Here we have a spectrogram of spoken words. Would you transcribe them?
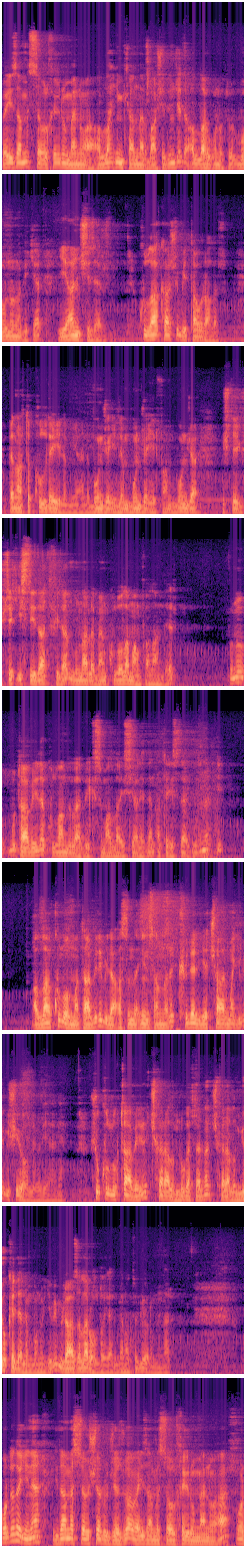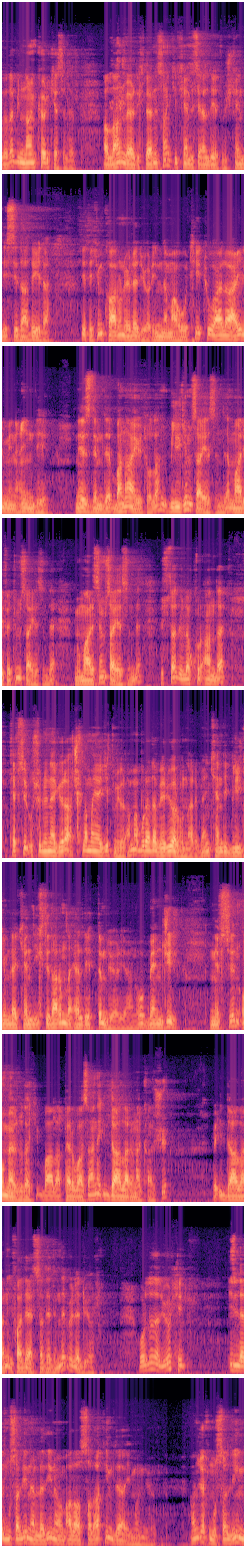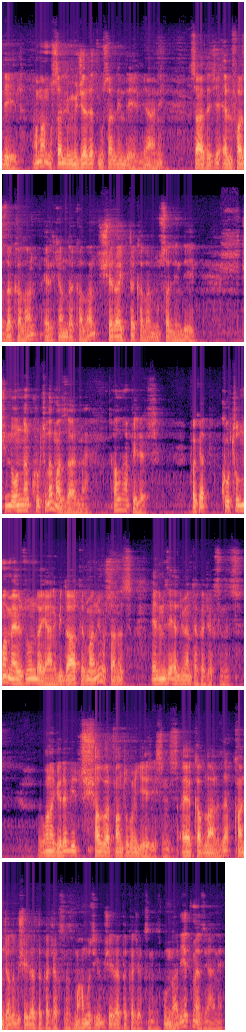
Ve izâ messevul hayru menua. Allah imkanlar bahşedince de Allah'ı unutur, burnunu diker, yan çizer. Kulluğa karşı bir tavır alır. Ben artık kul değilim yani. Bunca ilim, bunca irfan, bunca işte yüksek istidat filan bunlarla ben kul olamam falan der. Bunu bu tabiri de kullandılar bir kısım Allah'a isyan eden ateistler dediler ki Allah'a kul olma tabiri bile aslında insanları köleliğe çağırma gibi bir şey oluyor yani. Şu kulluk tabirini çıkaralım, lügatlardan çıkaralım, yok edelim bunu gibi mülazalar oldu yani ben hatırlıyorum bunları. Orada da yine messehu şerru cezua ve izâ messehu'l hayru menua orada da bir nankör kesilir. Allah'ın verdiklerini sanki kendisi elde etmiş, kendi istidadıyla. Nitekim Karun öyle diyor. İnnemâ utitu ala ilmin indi nezdimde bana ait olan bilgim sayesinde, marifetim sayesinde, mümaresem sayesinde Üstad öyle Kur'an'da tefsir usulüne göre açıklamaya gitmiyor ama burada veriyor bunları. Ben kendi bilgimle, kendi iktidarımla elde ettim diyor yani. O bencil nefsin o mevzudaki bağla pervazane iddialarına karşı ve iddialarını ifade sadedinde öyle diyor. Orada da diyor ki İllel musallin ellezinehum ala salatim daimun diyor. Ancak musallin değil. Ama musallin mücerret musallin değil. Yani sadece elfazda kalan, erkanda kalan, şeraitte kalan musallin değil. Şimdi onlar kurtulamazlar mı? Allah bilir. Fakat kurtulma mevzuunda yani bir dağa tırmanıyorsanız elinize eldiven takacaksınız. Ona göre bir şalvar pantolon giyeceksiniz. Ayakkabılarınıza kancalı bir şeyler takacaksınız. Mahmuz gibi bir şeyler takacaksınız. Bunlar yetmez yani.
